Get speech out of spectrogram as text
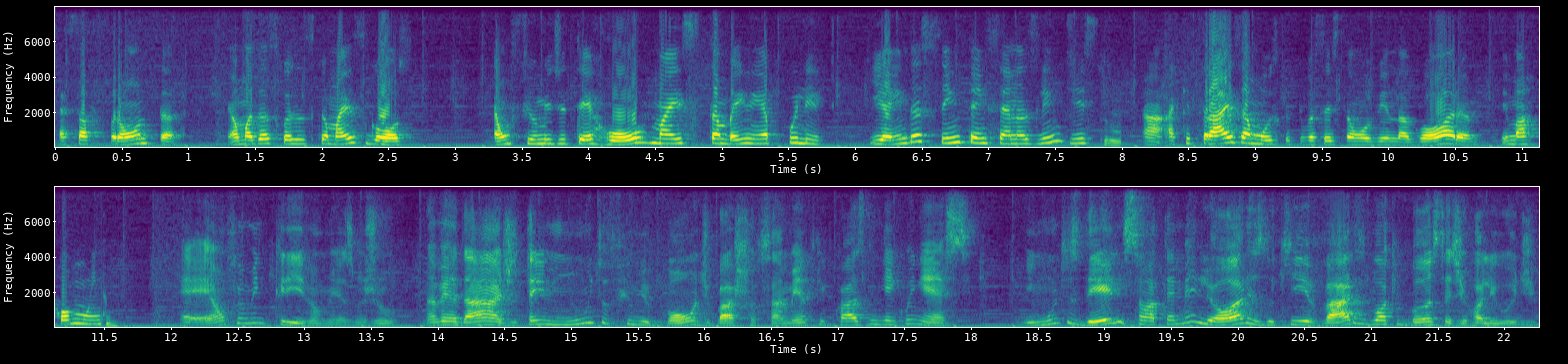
Essa afronta é uma das coisas que eu mais gosto. É um filme de terror, mas também é político. E ainda assim tem cenas lindíssimas. A, a que traz a música que vocês estão ouvindo agora me marcou muito. É, é um filme incrível mesmo, Ju. Na verdade, tem muito filme bom de baixo orçamento que quase ninguém conhece. E muitos deles são até melhores do que vários blockbusters de Hollywood.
